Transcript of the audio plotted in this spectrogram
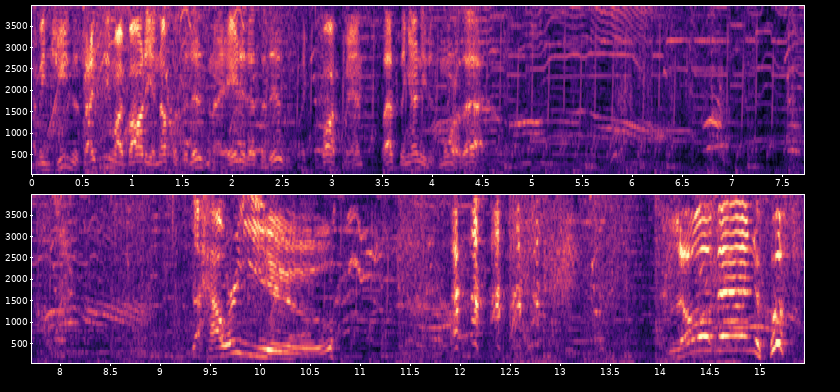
I mean, Jesus, I see my body enough as it is, and I hate it as it is. It's like, fuck, man. Last thing I need is more of that. So how are you? Cloven hoof.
